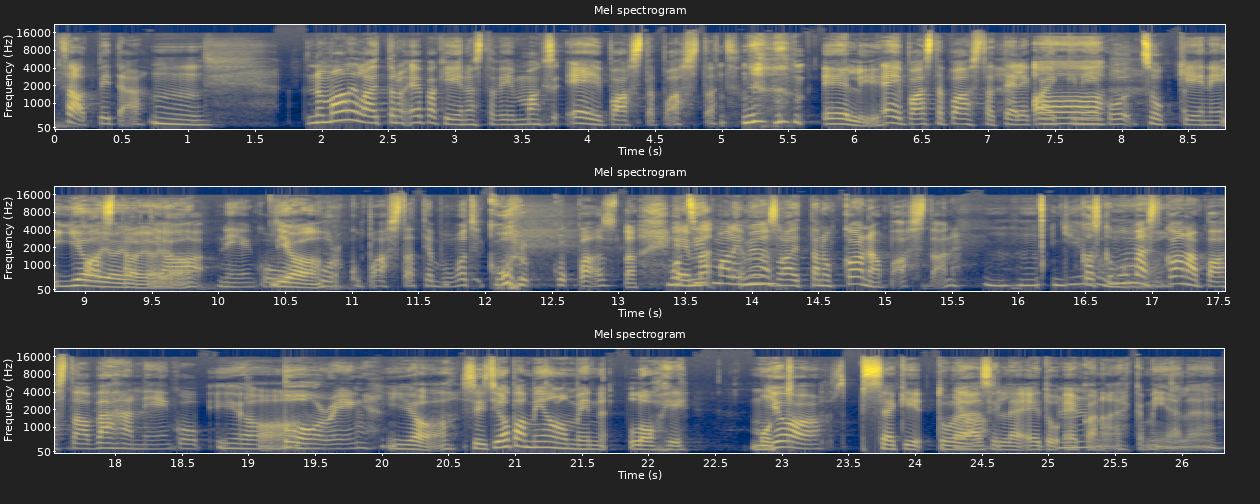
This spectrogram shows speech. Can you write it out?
saat pitää. Mm. No mä olin laittanut epäkiinnostavimmaksi ei-pastapastat. eli. ei-pastapastat, eli kaikki Aa. niinku zucchini Joo, pastat joo, joo, joo, ja niinku Joo. kurkkupastat ja muut. Kurkkupasta. Mutta sitten mä, olin myös laittanut kanapastan, joo. koska mun mielestä kanapasta on vähän niinku Joo. boring. Joo, siis jopa mieluummin lohi, mutta sekin tulee sille ei tule mm. ekana ehkä mieleen.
